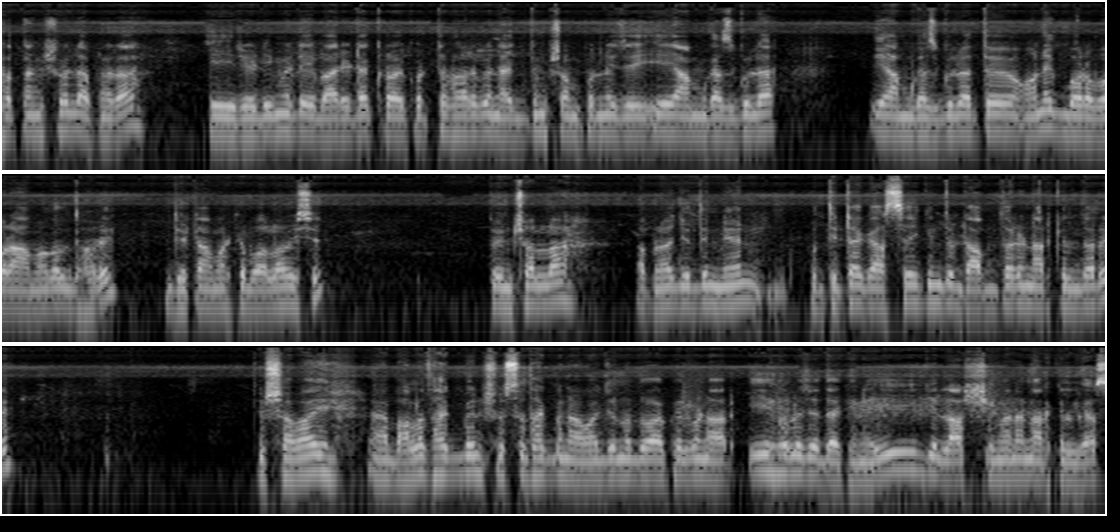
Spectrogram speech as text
শতাংশ হলে আপনারা এই রেডিমেড এই বাড়িটা ক্রয় করতে পারবেন। একদম সম্পূর্ণ যে এই আম গাছগুলা, এই আম গাছগুলাতে অনেক বড় বড় আমগল ধরে, যেটা আমাকে বলা হয়েছে। তো ইনশাল্লাহ আপনারা যদি নেন, প্রতিটা গাছে কিন্তু ডাব ধরে, নারকেল ধরে তো সবাই ভালো থাকবেন, সুস্থ থাকবেন, আমার জন্য দোয়া করবেন। আর এই হলো যে দেখেন, এই যে লাস্ট সীমানা নারকেল গাছ।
